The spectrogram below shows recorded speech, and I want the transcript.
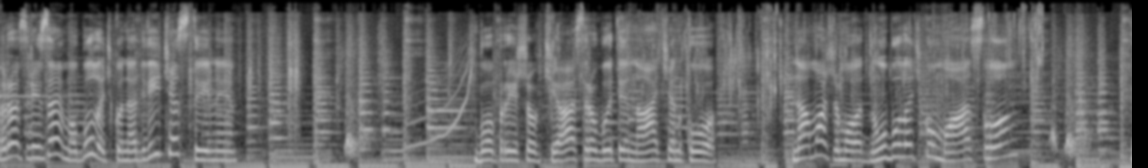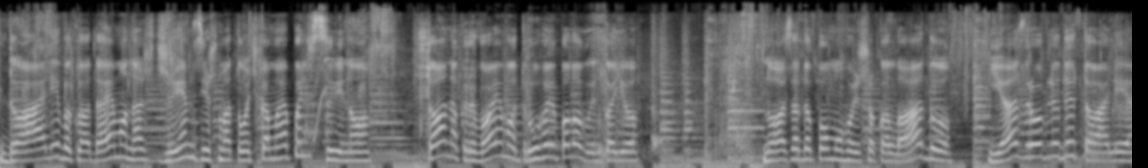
розрізаємо булочку на дві частини. Бо прийшов час робити начинку. Намажемо одну булочку маслом. Далі викладаємо наш джем зі шматочками апельсину та накриваємо другою половинкою. Ну а за допомогою шоколаду я зроблю деталі:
